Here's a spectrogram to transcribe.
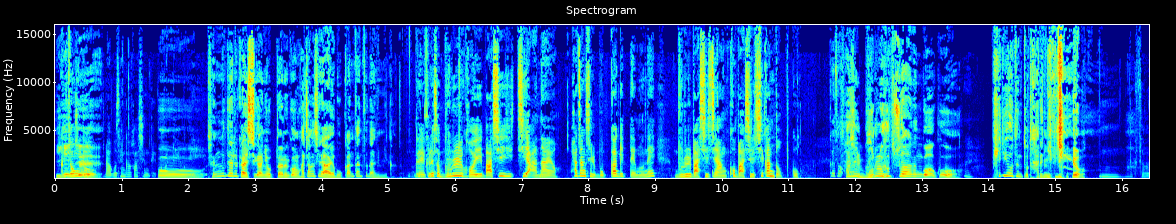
이게 그 이제 정도라고 생각하시면 돼요. 뭐 생리대를 갈 시간이 없다는 건 화장실에 아예 못 간다는 뜻 아닙니까? 네, 그래서 물을 거의 마시지 않아요. 화장실 못 가기 때문에 물을 마시지 않고 마실 시간도 없고. 그래서 사실 물을 흡수하는 거하고 피리어드는 또 다른 얘기예요. 음, 그렇죠,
